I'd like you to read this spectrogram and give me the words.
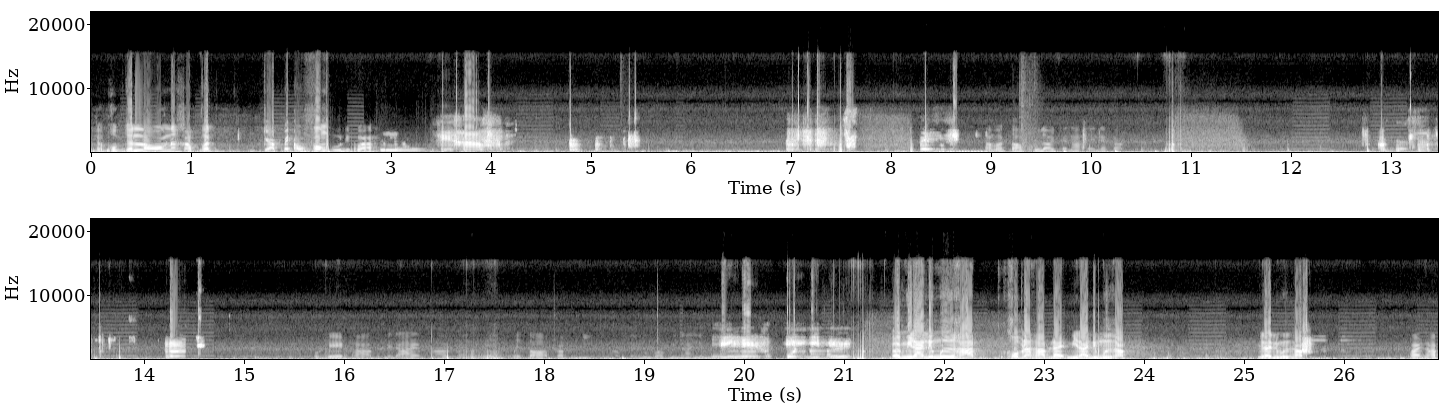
เดี๋ยวผมจะลองนะครับ ว่าจะไปเอากล้องดูดีกว่า โอเคครับ ถ้ามันตอบคือเราชนะเลยนะครับ โอเคครับโอเคครับ ไม่ได้ครับ ไม่ตอบครับหญิงครับแต่รู้ก่อนมีลายนิ้วมือยิงเลยโคตรหยิบเลยเออมีลายนิ้วมือครับ ครบแล้วครับ ได้มีลายนิ้วมือครับ มีลายนิ้วมือครับ ไปครับ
